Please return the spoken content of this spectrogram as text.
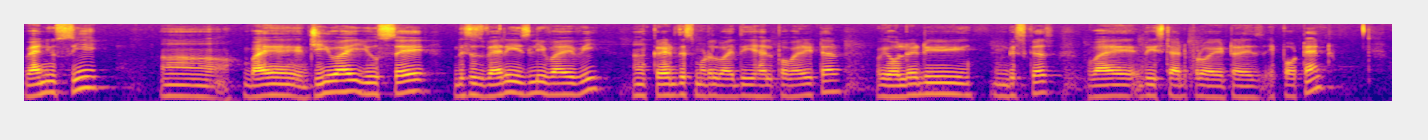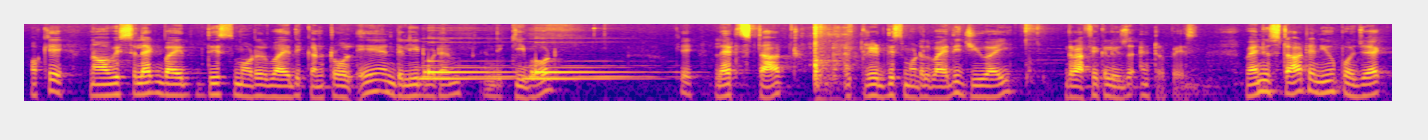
When you see by GUI you say this is very easily why we uh, create this model by the help of editor. We already discussed why the STAAD Pro editor is important. Okay now we select by this model by the control a and delete button in the keyboard. Okay let's start. We create this model by the gui graphical user interface. When you start a new project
